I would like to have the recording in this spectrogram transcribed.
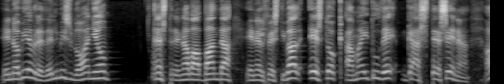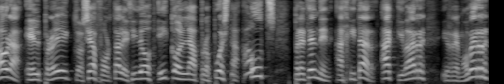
en noviembre del mismo año estrenaba banda en el festival Stock Amaitu de Gastesena. Ahora el proyecto se ha fortalecido y con la propuesta Outs pretenden agitar, activar y remover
